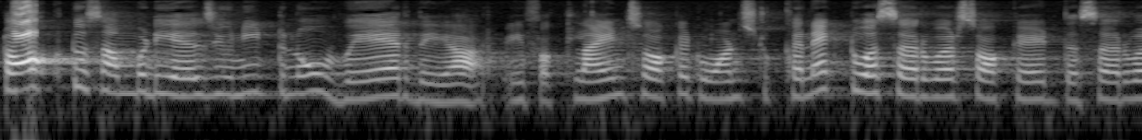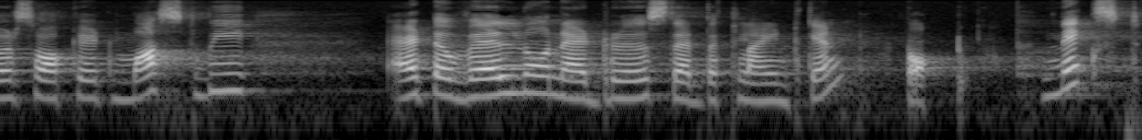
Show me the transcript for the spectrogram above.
talk to somebody else you need to know where they are. If a client socket wants to connect to a server socket the server socket must be at a well known address that the client can talk to next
